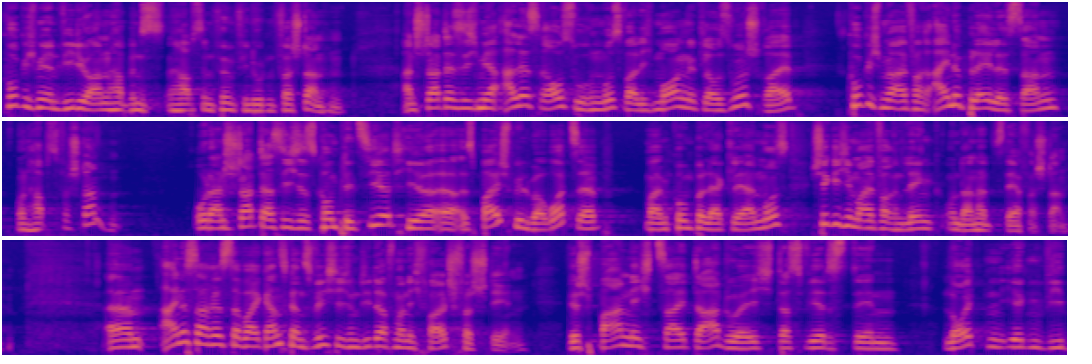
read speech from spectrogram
gucke ich mir ein Video an und habe es in fünf Minuten verstanden. Anstatt dass ich mir alles raussuchen muss, weil ich morgen eine Klausur schreibe, gucke ich mir einfach eine Playlist an und habe es verstanden. Oder anstatt dass ich es kompliziert hier äh, als Beispiel über WhatsApp meinem Kumpel erklären muss, schicke ich ihm einfach einen Link und dann hat es der verstanden. Ähm, eine Sache ist dabei ganz, ganz wichtig und die darf man nicht falsch verstehen. Wir sparen nicht Zeit dadurch, dass wir es den Leuten irgendwie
